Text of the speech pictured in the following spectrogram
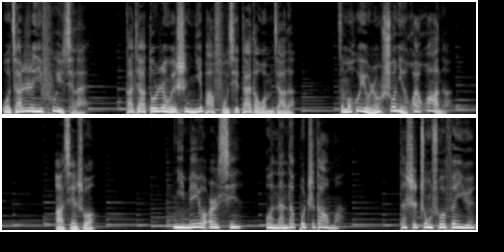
我家日益富裕起来，大家都认为是你把福气带到我们家的，怎么会有人说你的坏话呢？”阿仙说：“你没有二心，我难道不知道吗？但是众说纷纭，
